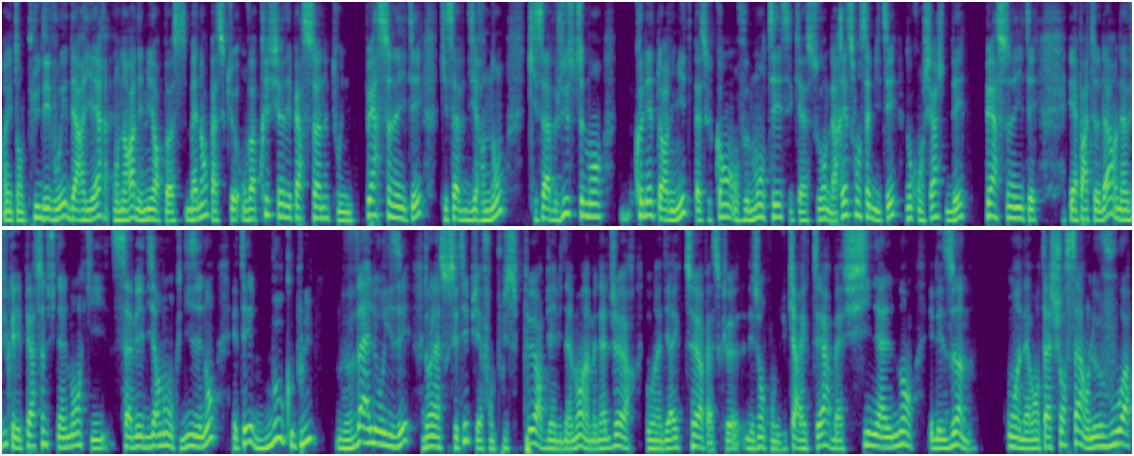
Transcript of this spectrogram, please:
en étant plus dévoué derrière, on aura des meilleurs postes. Ben non, parce qu'on va préférer des personnes qui ont une personnalité, qui savent dire non, qui savent justement connaître leurs limites, parce que quand on veut monter, c'est qu'il y a souvent de la responsabilité, donc on cherche des personnalité. Et à partir de là, on a vu que les personnes finalement qui savaient dire non ou qui disaient non étaient beaucoup plus valorisées dans la société, puis elles font plus peur, bien évidemment, à un manager ou un directeur, parce que les gens qui ont du caractère, bah, finalement, et les hommes ont un avantage sur ça, on le voit,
